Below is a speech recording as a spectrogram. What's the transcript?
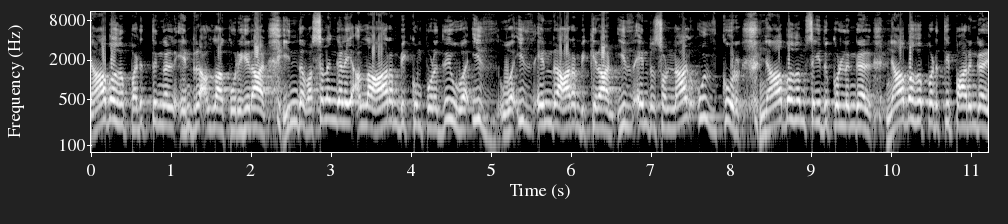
ஞாபகப்படுத்துங்கள் என்று அல்லாஹ் கூறுகிறான். இந்த வசனங்களை அல்லாஹ் ஆரம்பிக்கும் பொழுது வஇஸ் வஇஸ் என்று ஆரம்பிக்கிறான். இஸ் என்று சொன்னால் உஸ்குர் ஞாபகம் செய்து கொள்ளுங்கள் ஞாபகப்படுத்தி பாருங்கள்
